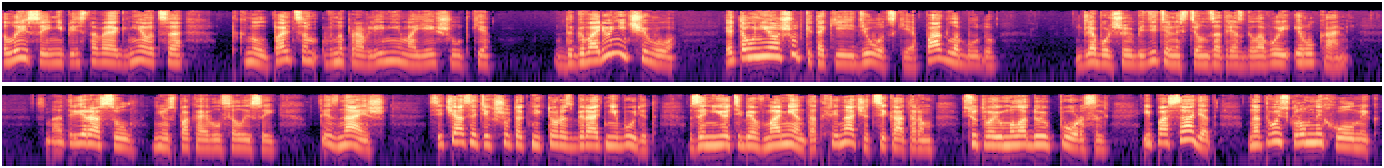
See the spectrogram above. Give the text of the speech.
Лысый, не переставая гневаться, ткнул пальцем в направлении моей шутки. «Да говорю ничего. Это у нее шутки такие идиотские. Падла буду». Для большей убедительности он затряс головой и руками. «Смотри, Расул», — не успокаивался Лысый, — «ты знаешь, сейчас этих шуток никто разбирать не будет. За нее тебе в момент отхреначат секатором всю твою молодую поросль и посадят на твой скромный холмик».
